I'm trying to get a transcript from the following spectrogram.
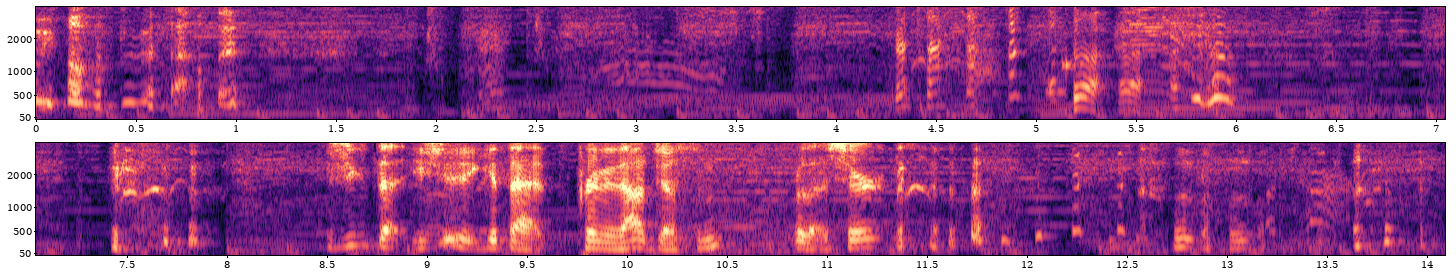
we all remember that one. You should get that. You should get that printed out, Justin, for that shirt.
